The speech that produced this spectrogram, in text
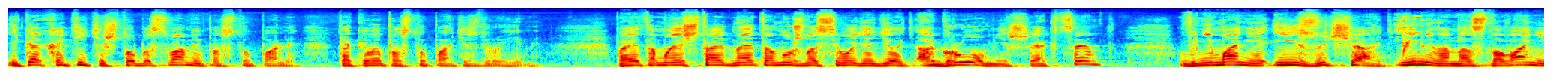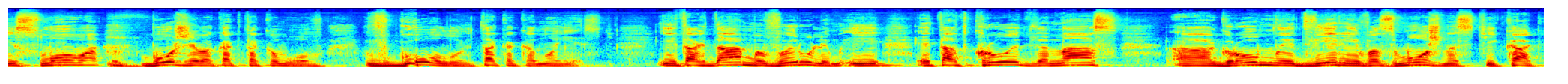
И как хотите, чтобы с вами поступали, так и вы поступайте с другими. Поэтому я считаю, на это нужно сегодня делать огромнейший акцент, внимание и изучать именно на основании Слова Божьего как такового, в голую, так как оно есть. И тогда мы вырулим, и это откроет для нас огромные двери и возможности, как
